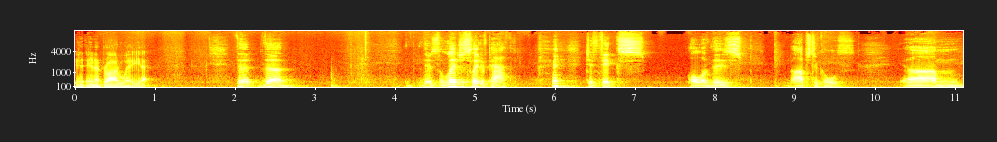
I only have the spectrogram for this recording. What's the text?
in, in a broad way yet. The, the, there's the legislative path to fix all of these obstacles. Um,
